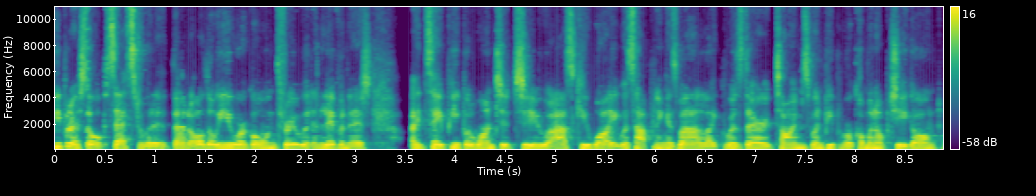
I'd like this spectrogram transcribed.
people are so obsessed with it that although you were going through it and living it, I'd say people wanted to ask you why it was happening as well. Like, was there times when people were coming up to you going,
